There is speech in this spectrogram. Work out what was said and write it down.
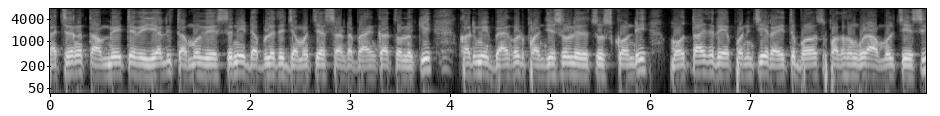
ఖచ్చితంగా తమ్ము అయితే వేయాలి. తమ్ము వేస్తేనే ఈ డబ్బులు అయితే జమ చేస్తారంట బ్యాంక్ ఖాతాలోకి. కానీ మీ బ్యాంక్ ఒకటి పనిచేస్తున్నా లేదో చూసుకోండి. మొత్తం అయితే రేపటి నుంచి రైతు భరోసా పథకం కూడా అమలు చేసి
